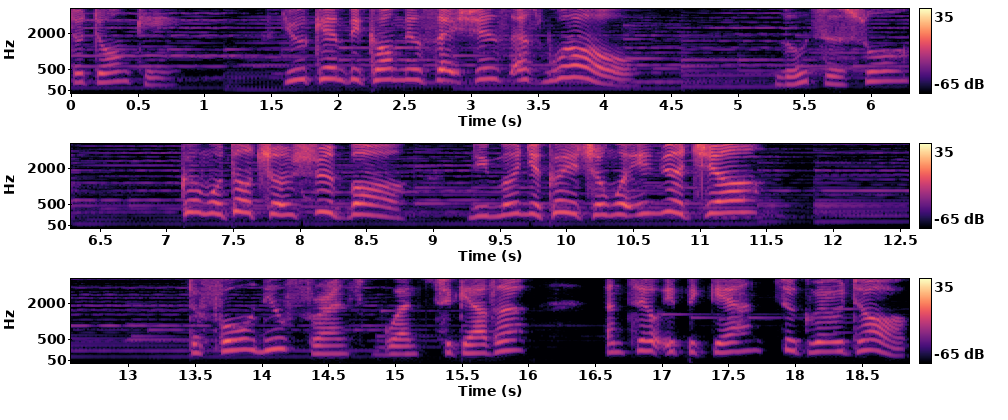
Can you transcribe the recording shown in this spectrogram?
the donkey. You can become musicians as well. 鸬子说：“ 跟我到城市吧，你们也可以成为音乐家。” The four new friends went together until it began to grow dark.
